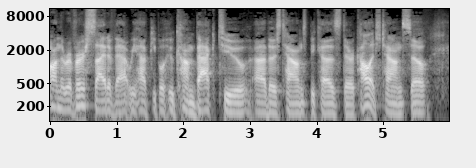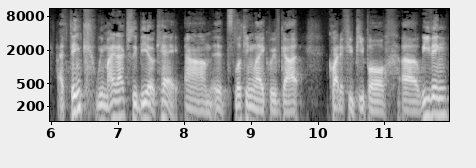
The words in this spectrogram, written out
on the reverse side of that, we have people who come back to uh, those towns because they're college towns. So I think we might actually be okay. Um, it's looking like we've got quite a few people uh, leaving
